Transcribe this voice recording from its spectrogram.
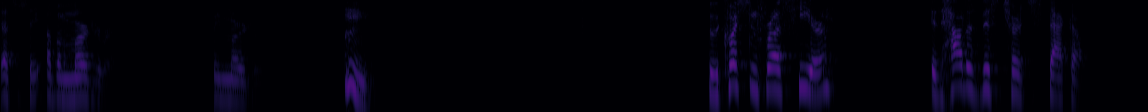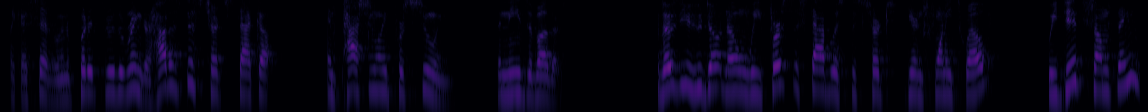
that's to say, of a murderer. A murderer. so the question for us here is how does this church stack up? Like I said, we're going to put it through the wringer. How does this church stack up in passionately pursuing the needs of others? For those of you who don't know, when we first established this church here in 2012, we did something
